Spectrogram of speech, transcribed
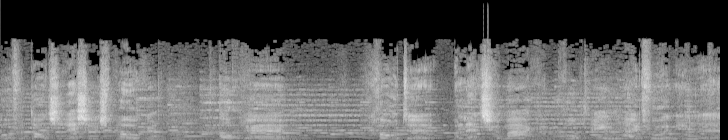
over danseressen gesproken. Ook eh, grote ballets gemaakt. Bijvoorbeeld één uitvoering in de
